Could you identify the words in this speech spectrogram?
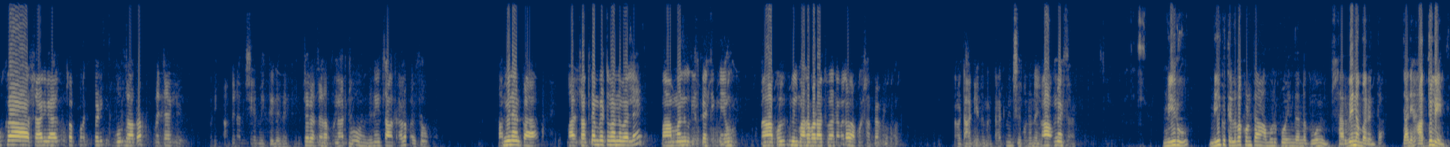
ఒక్కసారి కాదు ఒక ఇప్పటికి మూడు దాకా పెద్దకి అమ్మిన విషయం మీకు తెలియదు? తెలియదు సార్ అప్పుడు నాకు ఎనిమిది సంవత్సరాలు పది సంవత్సరాలు. అమ్మినాక మా సంతకం పెట్టుకున్న వల్లే మా అమ్మని తీసుకొచ్చి మేము నా కొడుకు మీరు అన్న వల్ల అప్పుడు పెట్టుకున్నాం డాక్యుమెంట్ డాక్యుమెంట్స్ ఏమైనా ఉన్నాయి? ఆ, ఉన్నాయి సార్. మీరు మీకు తెలియకుండా అమ్ముడుపోయిందన్న భూమి సర్వే నంబర్ ఎంత? దాని హద్దులేంటి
